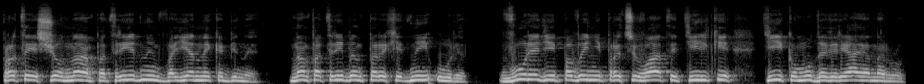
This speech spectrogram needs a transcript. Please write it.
про те, що нам потрібен воєнний кабінет. Нам потрібен перехідний уряд. В уряді повинні працювати тільки ті, кому довіряє народ.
